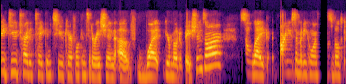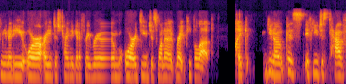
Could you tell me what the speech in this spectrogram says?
they do try to take into careful consideration of what your motivations are. So, like, are you somebody who wants to build community, or are you just trying to get a free room, or do you just want to write people up? Like, you know, because if you just have,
